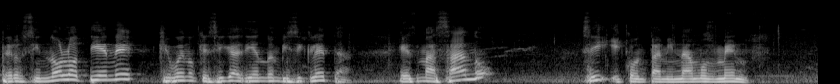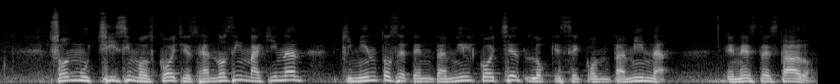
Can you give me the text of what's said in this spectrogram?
Pero si no lo tiene, qué bueno que siga yendo en bicicleta. Es más sano, ¿sí? Y contaminamos menos. Son muchísimos coches, o sea, no se imaginan 570 mil coches lo que se contamina en este estado.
